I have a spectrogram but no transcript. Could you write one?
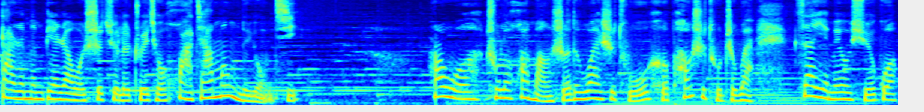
大人们便让我失去了追求画家梦的勇气。而我除了画蟒蛇的外视图和抛视图之外，再也没有学过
